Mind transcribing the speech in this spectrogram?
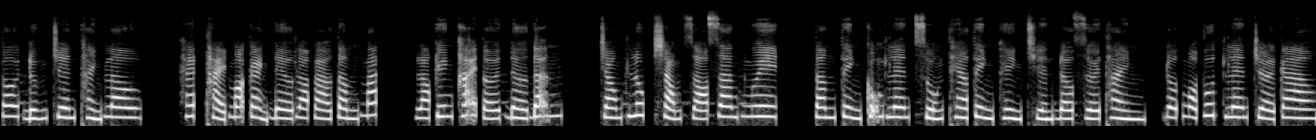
Tôi đứng trên thành lâu, hết thảy mọi cảnh đều lọt vào tầm mắt, lòng kinh hãi tới đờ đẫn. Trong lúc sóng gió gian nguy, tâm tình cũng lên xuống theo tình hình chiến đấu dưới thành, đột ngột vút lên trời cao,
